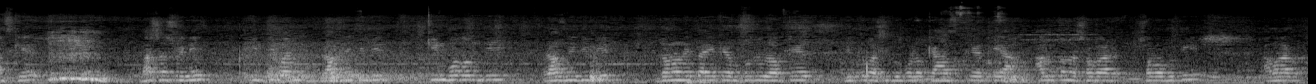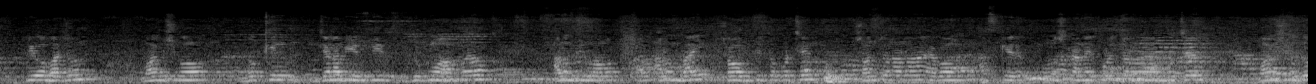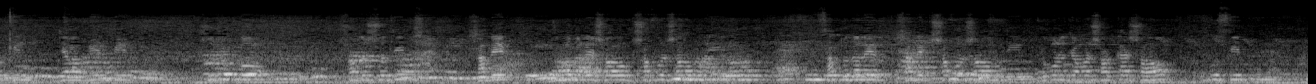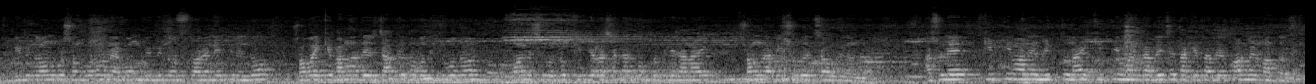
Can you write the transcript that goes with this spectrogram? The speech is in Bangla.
আজকে ভাষা সৈনিক, কীর্তিমান রাজনীতিবিদ, কিংবদন্তি রাজনীতিবিদ, জননেতা এ এম হকের মৃত্যুবার্ষিকী উপলক্ষে আজকের আলোচনা সভার সভাপতি, আমার প্রিয় ভাজন, ময়মনসিংহ দক্ষিণ জেলা বিএনপির যুগ্ম আহ্বায়ক আলমগীর মোহাম্মদ আলম ভাই সভাপতিত্ব করছেন, সঞ্চালনা এবং আজকের অনুষ্ঠানের পরিচালনা করছেন ময়মনসিংহ দক্ষিণ জেলা বিএনপির সচিব সাবেক যুবদলের সহ, সফল সভাপতি, ছাত্রদলের সাবেক সফল সভাপতি দোকানুজ্জামান সরকার সহ উপস্থিত বিভিন্ন অঙ্গ সংগঠন এবং বিভিন্ন স্তরের নেতৃবৃন্দ। সবাইকে বাংলাদেশ জাতীয়তাবাদী যুবদল, ময়মনসিংহ দক্ষিণ জেলা শাখার পক্ষ থেকে জানাই সংগ্রামী শুভেচ্ছা অভিনন্দন। আসলে কীর্তিমানের মৃত্যু নাই, কীর্তিমানরা বেঁচে থাকে তাদের কর্মের মাধ্যমে।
